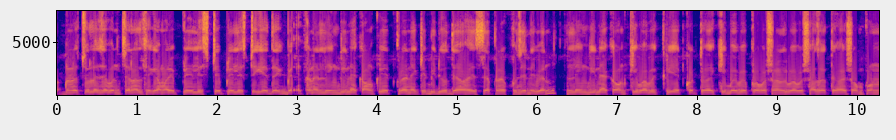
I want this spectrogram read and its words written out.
আপনারা চলে যাবেন চ্যানেল থেকে আমার এই প্লেলিস্টে প্লেলিস্টে গিয়ে দেখবেন, এখানে লিঙ্কডইন অ্যাকাউন্ট ক্রিয়েট করেন একটি ভিডিও দেওয়া হয়েছে, আপনারা খুঁজে নেবেন। লিঙ্কডইন অ্যাকাউন্ট কীভাবে ক্রিয়েট করতে হয়, কীভাবে প্রফেশনাল ভাবে সাজাতে হয় সম্পূর্ণ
